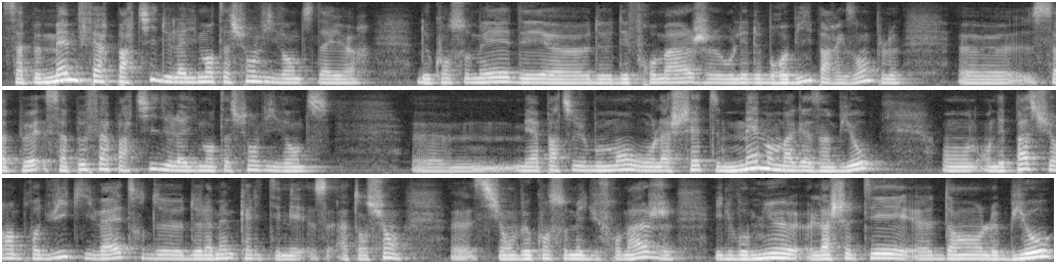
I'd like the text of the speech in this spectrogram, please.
Ça peut même faire partie de l'alimentation vivante d'ailleurs, de consommer des, euh, de- des fromages au lait de brebis par exemple. Euh, ça, peut, ça peut faire partie de l'alimentation vivante. Euh, mais à partir du moment où on l'achète, même en magasin bio, on n'est pas sur un produit qui va être de, de la même qualité. Mais attention, euh, si on veut consommer du fromage, il vaut mieux l'acheter euh, dans le bio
